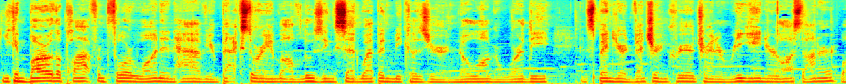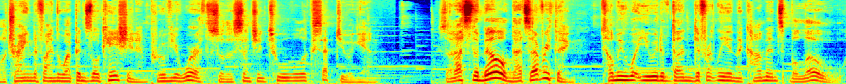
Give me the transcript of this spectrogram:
You can borrow the plot from Thor 1 and have your backstory involve losing said weapon because you're no longer worthy, and spend your adventuring career trying to regain your lost honor while trying to find the weapon's location and prove your worth so the sentient tool will accept you again. So that's the build, that's everything. Tell me what you would have done differently in the comments below.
